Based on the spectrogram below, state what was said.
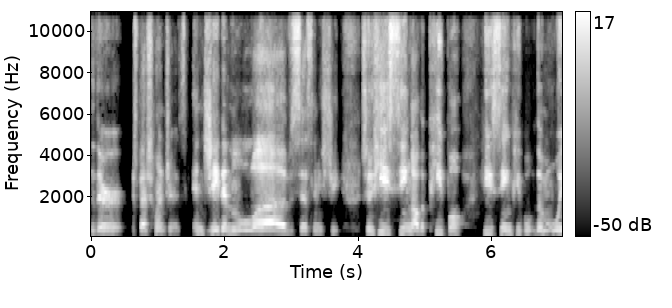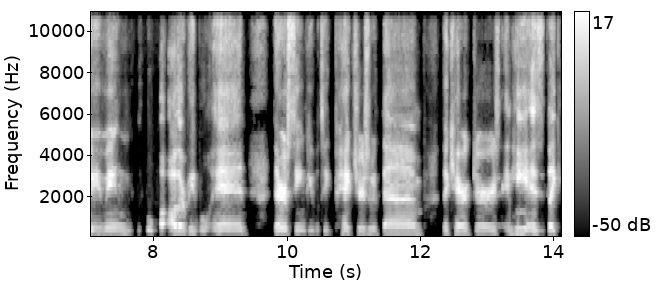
their special interests. And Jaden loves Sesame Street. So he's seeing all the people. He's seeing people, them waving other people in. They're seeing people take pictures with them, the characters. And he is like,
